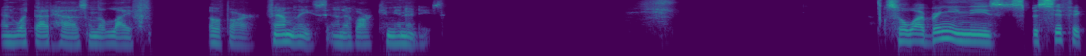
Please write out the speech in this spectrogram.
and what that has on the life of our families and of our communities. So while bringing these specific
